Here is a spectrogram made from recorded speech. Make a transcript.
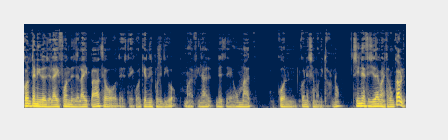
contenidos del iPhone, desde el iPad o desde cualquier dispositivo, al final desde un Mac con, con ese monitor, ¿no? Sin necesidad de conectar un cable.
